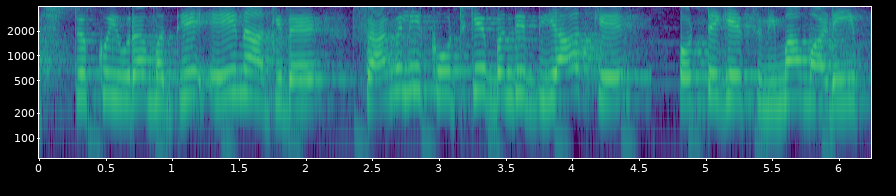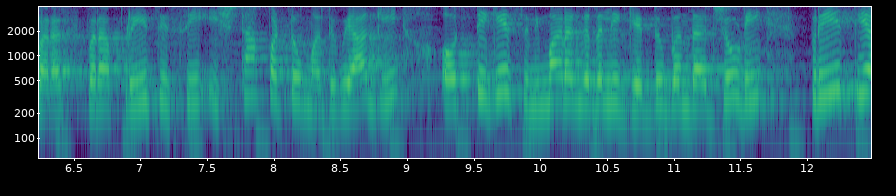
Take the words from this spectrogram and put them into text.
ಅಷ್ಟಕ್ಕೂ ಇವರ ಮಧ್ಯೆ ಏನಾಗಿದೆ? ಫ್ಯಾಮಿಲಿ ಕೋರ್ಟ್ಗೆ ಬಂದಿದ್ದು ಯಾಕೆ? ಒಟ್ಟಿಗೆ ಸಿನಿಮಾ ಮಾಡಿ ಪರಸ್ಪರ ಪ್ರೀತಿಸಿ ಇಷ್ಟಪಟ್ಟು ಮದುವೆಯಾಗಿ ಒಟ್ಟಿಗೆ ಸಿನಿಮಾ ರಂಗದಲ್ಲಿ ಗೆದ್ದು ಬಂದ ಜೋಡಿ ಪ್ರೀತಿಯ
